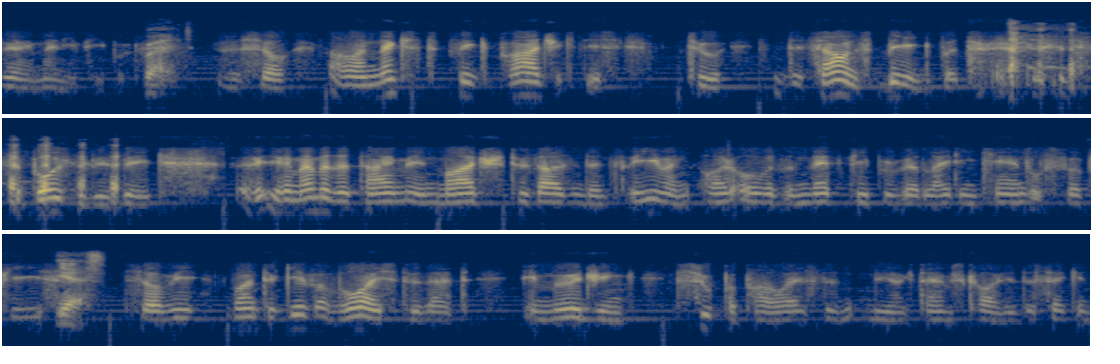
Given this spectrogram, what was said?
very many people. Right. Uh, So our next big project is to. It sounds big, but it's supposed to be big. You remember the time in March 2003 when all over the net people were lighting candles for peace? Yes. So we want to give a voice to that emerging superpower, as the New York Times called it, the second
